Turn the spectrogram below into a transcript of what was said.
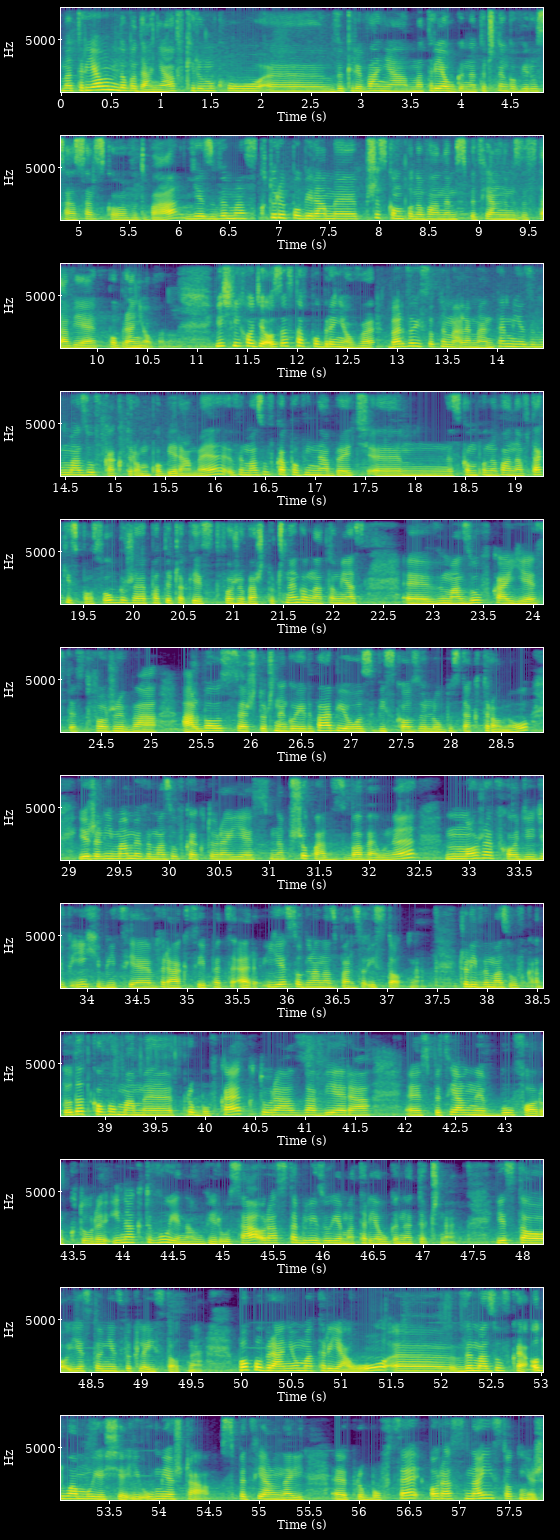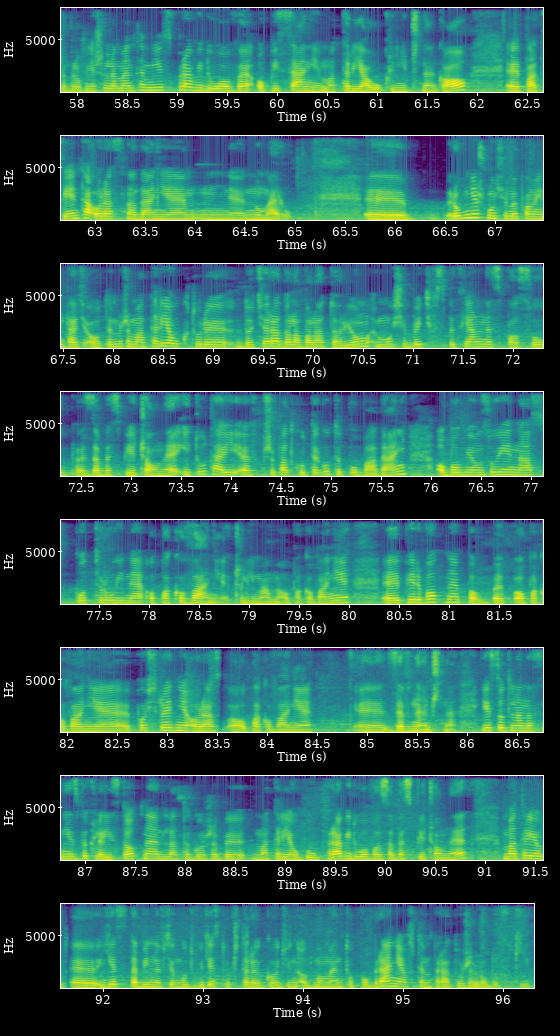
Materiałem do badania w kierunku e, wykrywania materiału genetycznego wirusa SARS-CoV-2 jest wymaz, który pobieramy przy skomponowanym specjalnym zestawie pobraniowym. Jeśli chodzi o zestaw pobraniowy, bardzo istotnym elementem jest wymazówka, którą pobieramy. Wymazówka powinna być skomponowana w taki sposób, że patyczek jest z tworzywa sztucznego, natomiast e, wymazówka jest z tworzywa albo ze sztucznego jedwabiu, z wiskozy lub z daktronu. Jeżeli mamy wymazówkę, która jest na przykład z bawełny, może wchodzić w inhibicję w reakcji PCR jest to dla nas bardzo istotne, czyli wymazówka. Dodatkowo mamy próbówkę, która zawiera e, specjalny bufor, który inaktywuje nam wirusa oraz stabilizuje materiał genetyczny. Jest to, jest to niezwykle istotne. Po pobraniu materiału e, wymazówkę odłamuje się i umieszcza w specjalnej e, próbówce oraz najistotniejszym również elementem jest prawidłowe opisanie materiału klinicznego e, pacjenta oraz nadanie mm, numeru. E, Również musimy pamiętać o tym, że materiał, który dociera do laboratorium, musi być w specjalny sposób zabezpieczony, i tutaj e, w przypadku tego typu badań obowiązuje nas potrójne opakowanie, czyli mamy opakowanie pierwotne, opakowanie pośrednie oraz opakowanie zewnętrzne. Jest to dla nas niezwykle istotne, dlatego żeby materiał był prawidłowo zabezpieczony. Materiał e, jest stabilny w ciągu 24 godzin od momentu pobrania w temperaturze lodówki.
